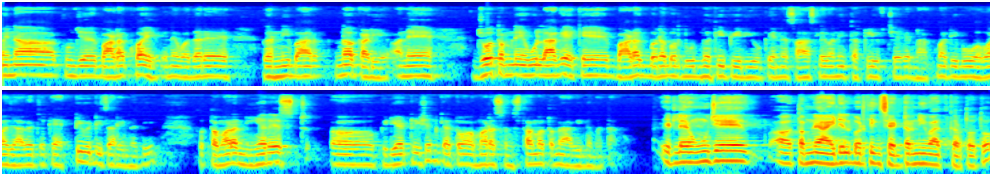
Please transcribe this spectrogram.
મહિનાનું જે બાળક હોય, એને વધારે ઘરની બહાર ન કાઢીએ. અને જો તમને એવું લાગે કે બાળક બરાબર દૂધ નથી પી રહ્યું, કે એને શ્વાસ લેવાની તકલીફ છે, કે નાકમાંથી બહુ અવાજ આવે છે, કે એક્ટિવિટી સારી નથી, તો તમારા નિયરેસ્ટ પીડિયાટ્રિશિયન કે તો અમારા સંસ્થામાં તમે આવીને બતાવો. એટલે હું જે તમને આઈડિયલ બર્થિંગ સેન્ટરની વાત કરતો હતો,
